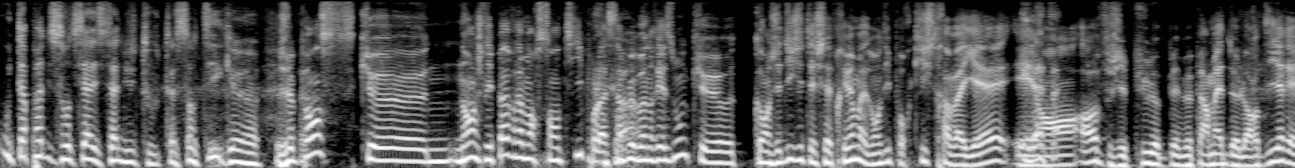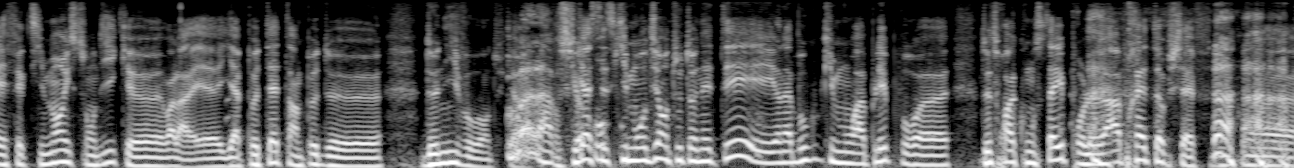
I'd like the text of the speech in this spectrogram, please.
Ou t'as pas senti ça du tout? T'as senti que... Je pense que non, je l'ai pas vraiment ressenti pour la simple bonne raison que quand j'ai dit que j'étais chef privé, on m'a demandé pour qui je travaillais et, Et là, en off, j'ai pu me permettre de leur dire et effectivement, ils se sont dit que voilà, il y a peut-être un peu de de niveau en tout cas. Voilà, en tout cas, on- c'est ce qu'ils m'ont dit en toute honnêteté et il y en a beaucoup qui m'ont appelé pour euh, deux trois conseils pour le après Top Chef. Donc, on, euh,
